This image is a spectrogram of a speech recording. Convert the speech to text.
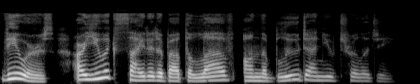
Viewers, are you excited about the Love on the Blue Danube trilogy?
